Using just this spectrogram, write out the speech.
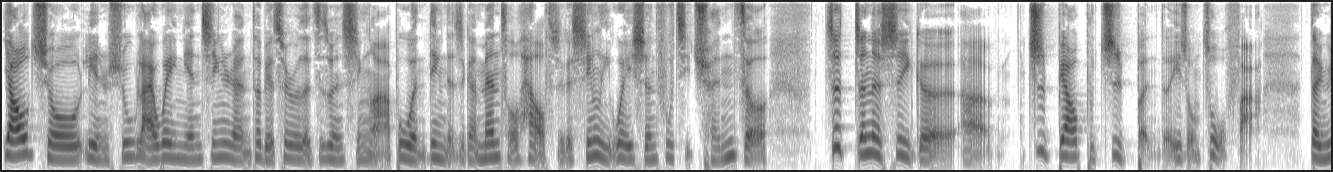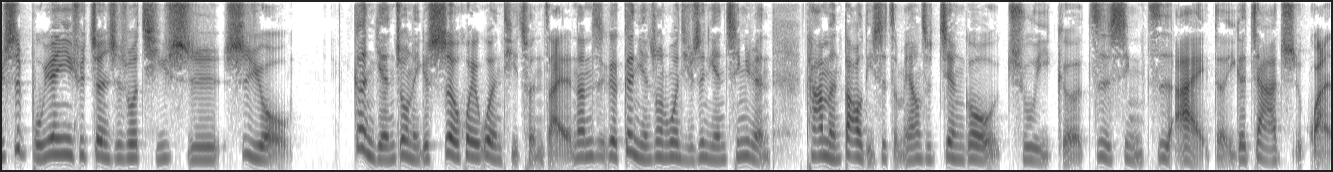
要求脸书来为年轻人特别脆弱的自尊心啊、不稳定的这个 mental health 这个心理卫生负起全责，这真的是一个呃治标不治本的一种做法，等于是不愿意去正视说其实是有更严重的一个社会问题存在的。那这个更严重的问题是年轻人他们到底是怎么样去建构出一个自信自爱的一个价值观？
